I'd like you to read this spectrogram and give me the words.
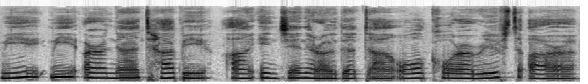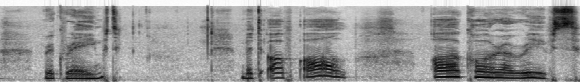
we we are not happy uh, in general that uh, all coral reefs are reclaimed, but of all all coral reefs,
